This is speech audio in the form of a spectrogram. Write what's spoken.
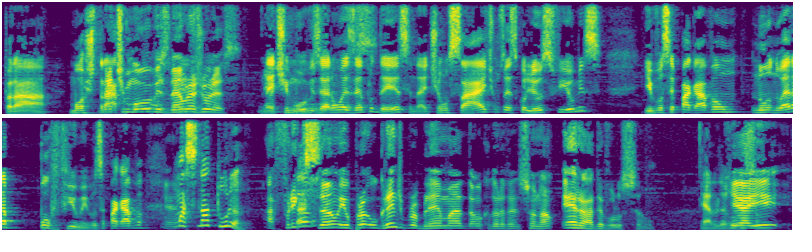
pra mostrar... a Netmovies, lembra, Juras? Netmovies era um exemplo desse, né? Tinha um site, você escolhia os filmes e você pagava um... Não, não era por filme, você pagava uma assinatura. A fricção e o, pro- o grande problema da locadora tradicional era a devolução. Era Porque devolução. aí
